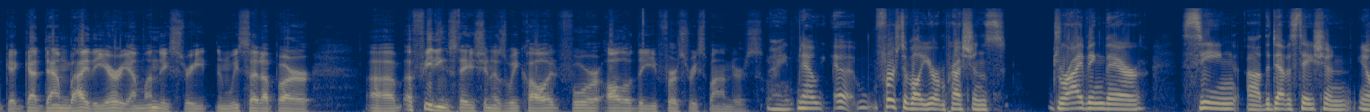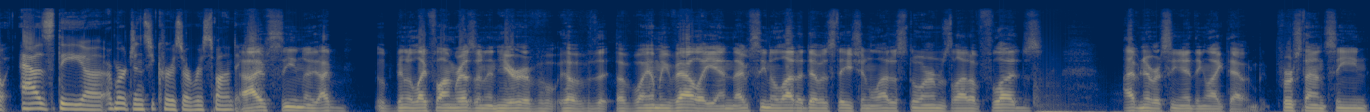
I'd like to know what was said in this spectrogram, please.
get, got down by the area on Mundy Street, and we set up our uh, a feeding station, as we call it, for all of the first responders. Right now, uh, first of all, your impressions driving there, seeing uh, the devastation, you know, as the uh, emergency crews are responding. I've seen I've been a lifelong resident here of of, the, of Wyoming Valley, and I've seen a lot of devastation, a lot of storms, a lot of floods. I've never seen anything like that. First on scene,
